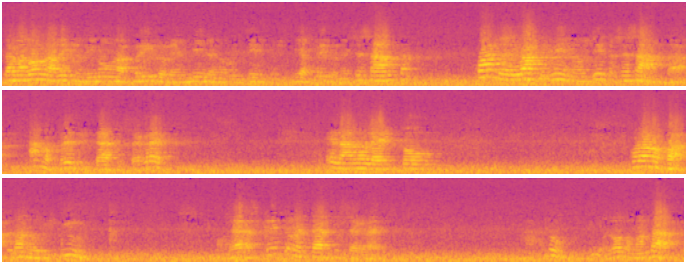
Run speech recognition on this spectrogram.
la Madonna ha detto di non aprirlo nel 1900, di aprirlo nel 60, quando è arrivato il 1960 hanno preso il terzo segreto e l'hanno letto. Cosa hanno fatto? L'hanno richiuso. Era scritto nel terzo segreto? Allora, io l'ho domandato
